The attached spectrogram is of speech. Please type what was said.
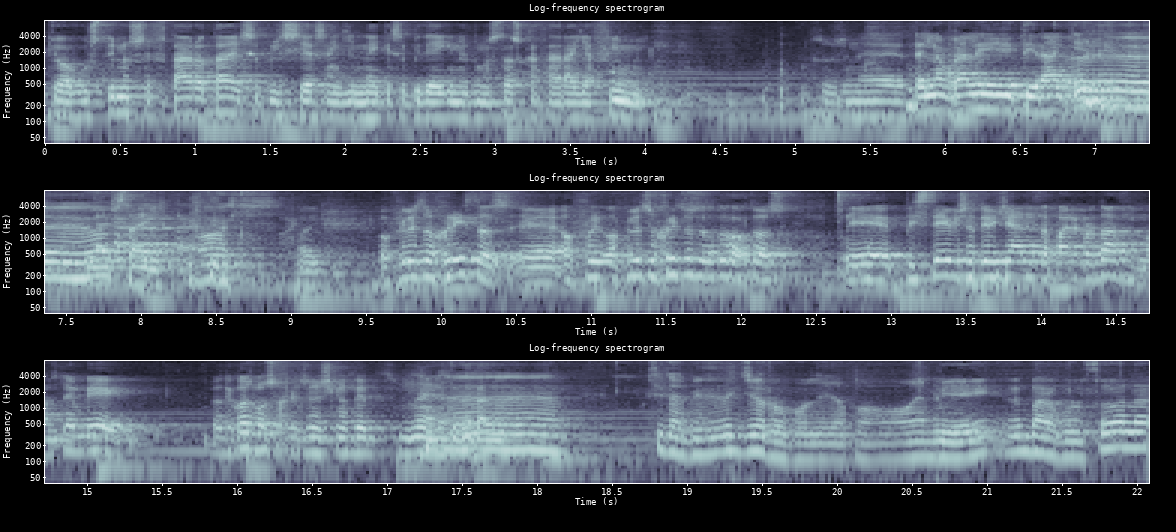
Και ο Αυγουστίνος 7 ρωτάει σε πλησίασαν γυναίκες επειδή έγινε γνωστός καθαρά για φήμη; Αυτός είναι... Θέλει να βγάλει τυράκι. Ε, lifestyle. όχι. Όχι. Ο φίλος ο Χρήστος, ε, ο, φι- ο φίλος ο Χρήστος ο αυτός, ε, πιστεύεις ότι ο Γιάννης θα πάρει πρωτάθλημα στο NBA. Ο δικός μας ο Χρήστος είναι σκηνοθέτης. Ναι, αυτό κατάλαβα. Ε, κοίτα, επειδή δεν ξέρω πολύ από NBA, δεν παρακολουθώ, αλλά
